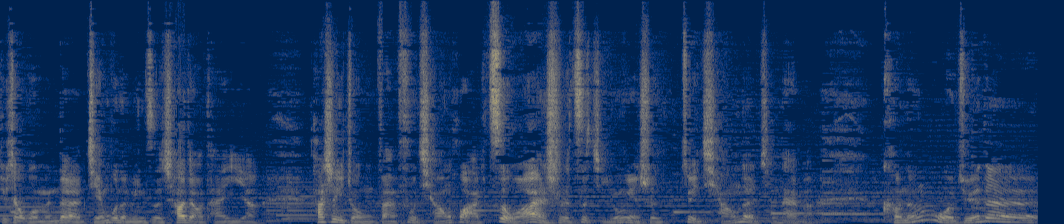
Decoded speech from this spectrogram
就像我们的节目的名字“超屌谈”一样，它是一种反复强化、自我暗示自己永远是最强的心态吧。可能我觉得，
